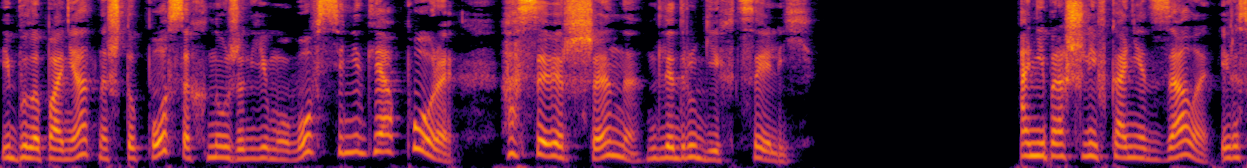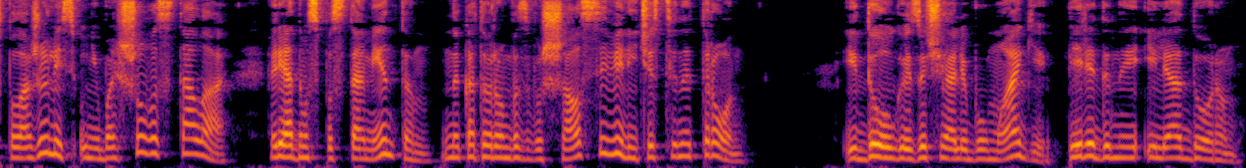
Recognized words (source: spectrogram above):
И было понятно, что посох нужен ему вовсе не для опоры, а совершенно для других целей. Они прошли в конец зала и расположились у небольшого стола, рядом с постаментом, на котором возвышался величественный трон, и долго изучали бумаги, переданные Илеодором.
